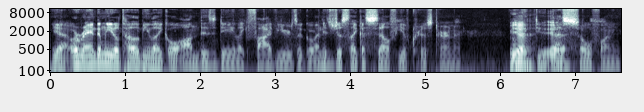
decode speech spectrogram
Yeah, or randomly it'll tell me like, oh, on this day, like five years ago, and it's just like a selfie of Chris Turner. I'm Yeah. like, dude, yeah. that's so funny.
